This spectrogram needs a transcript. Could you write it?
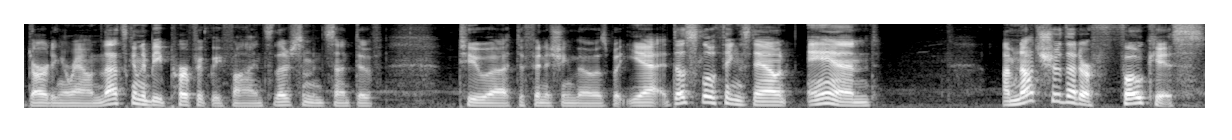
darting around. That's going to be perfectly fine. So there's some incentive to uh, to finishing those. But yeah, it does slow things down, and I'm not sure that our focus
